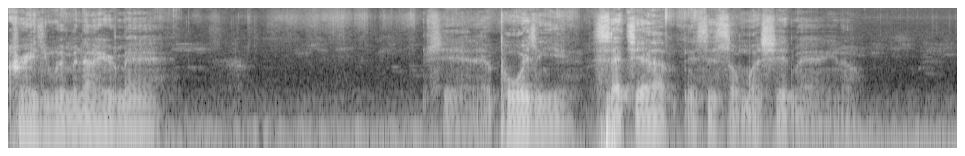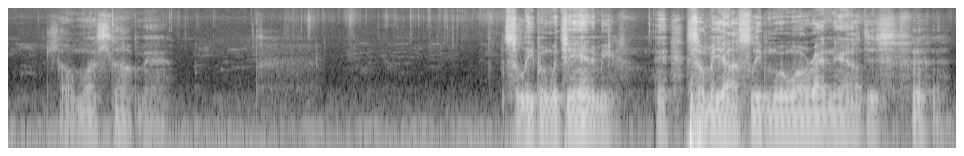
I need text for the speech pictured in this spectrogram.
Crazy women out here, man. shit, they poison you, set you up. It's just so much shit, man. You know, so much stuff, man. Sleeping with your enemies. Some of y'all sleeping with one right now. Just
